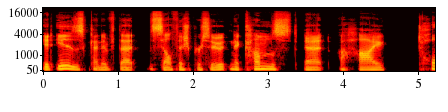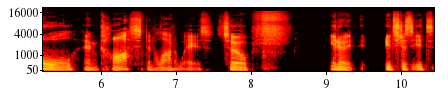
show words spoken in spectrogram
it is kind of that selfish pursuit and it comes at a high toll and cost in a lot of ways. So, you know, it's just it's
